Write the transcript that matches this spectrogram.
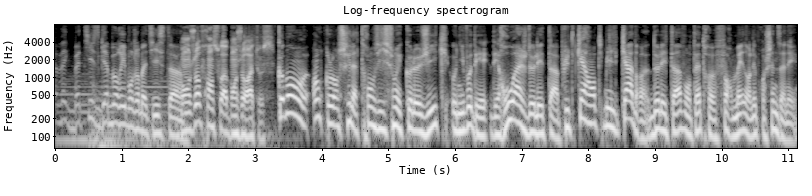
Avec Baptiste Gabory. Bonjour Baptiste. Bonjour François, bonjour à tous. Comment enclencher la transition écologique au niveau des, des rouages de l'État? Plus de 40 000 cadres de l'État vont être formés dans les prochaines années.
